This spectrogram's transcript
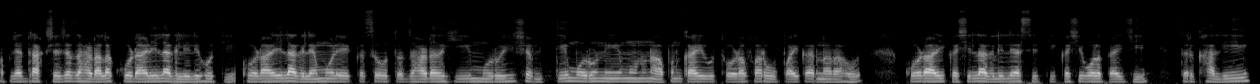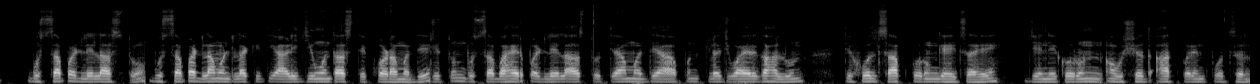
आपल्या द्राक्षाच्या झाडाला खोडाळी लागलेली होती. खोडाळी लागल्यामुळे कसं होतं झाडं ही मरू ही शक ती मरू नये म्हणून आपण काही थोडाफार उपाय करणार आहोत. खोडाळी कशी लागलेली असते ती कशी ओळखायची? तर खाली भुस्सा पडलेला असतो. भुस्सा पडला म्हटला की ती आळी जिवंत असते खोडामध्ये. जिथून भुस्सा बाहेर पडलेला असतो त्यामध्ये आपण क्लच वायर घालून ते होल साफ करून घ्यायचं आहे. जेणेकरून औषध आतपर्यंत पोचल.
